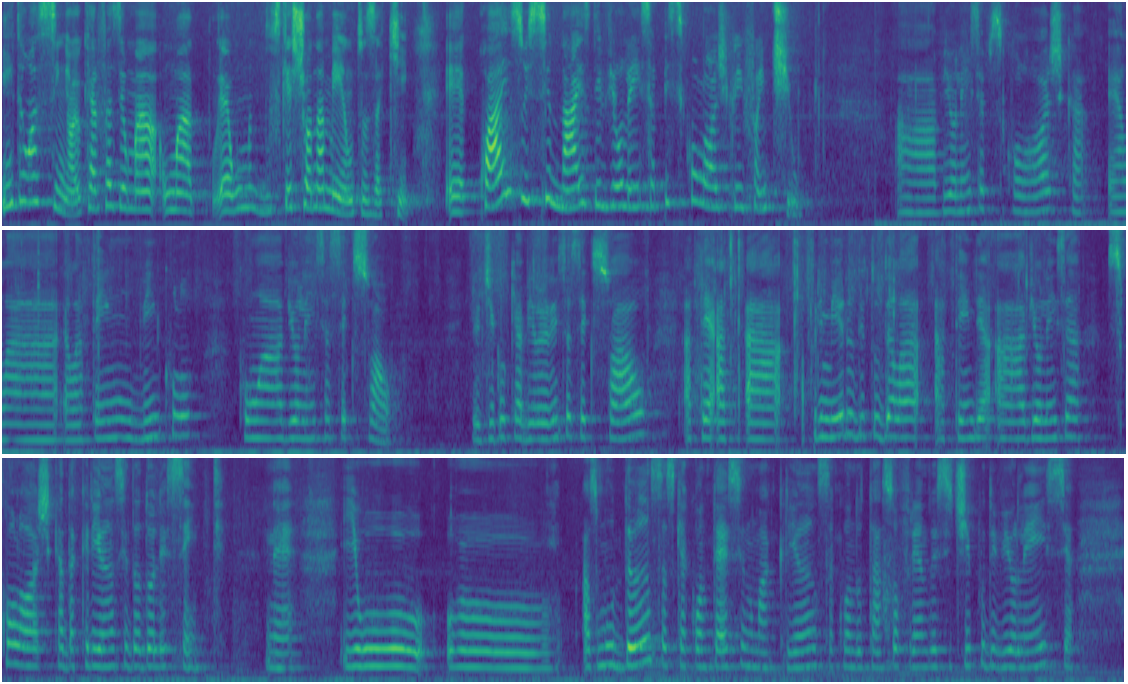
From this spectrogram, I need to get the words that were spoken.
Então, assim, ó, eu quero fazer uma, uma, é um dos questionamentos aqui. É, quais os sinais de violência psicológica infantil? A violência psicológica, ela, ela tem um vínculo com a violência sexual. Eu digo que a violência sexual, até a, a, primeiro de tudo, ela atende à violência psicológica da criança e do adolescente, né? E o, o, as mudanças que acontecem numa criança quando está sofrendo esse tipo de violência,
